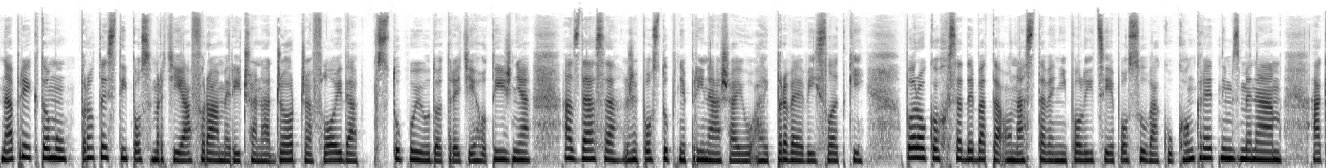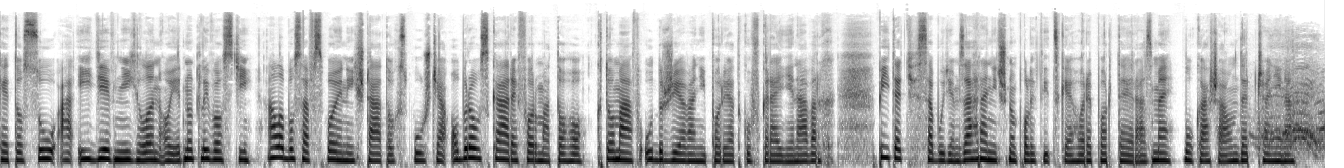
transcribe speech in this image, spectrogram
Napriek tomu protesty po smrti afroameričana Georgia Floyda vstupujú do tretieho týždňa a zdá sa, že postupne prinášajú aj prvé výsledky. Po rokoch sa debata o nastavení polície posúva ku konkrétnym zmenám, aké to sú a ide v nich len o jednotlivosti, alebo sa v Spojených štátoch spúšťa obrovská reforma toho, kto má v udržiavaní poriadku v krajine navrh. Pýtať sa budem zahranično-politického reportéra ZME Lukáša Onderčanina.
